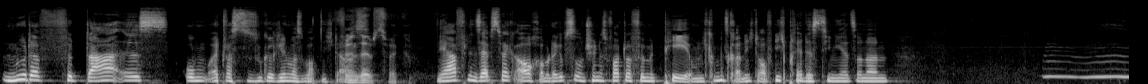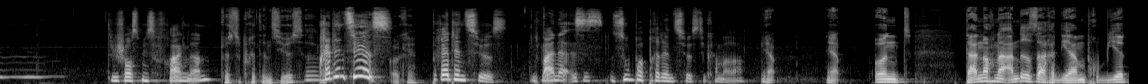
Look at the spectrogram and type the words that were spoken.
nur dafür da ist, um etwas zu suggerieren, was überhaupt nicht da Für den ist. Selbstzweck. Ja, für den Selbstzweck auch, aber da gibt es so ein schönes Wort dafür mit P und ich komme jetzt gerade nicht drauf, nicht prädestiniert, sondern Du schaust mich so fragend an. Wirst du prätentiös sagen? Prätentiös! Okay. Prätentiös. Ich meine, es ist super prätentiös, die Kamera. Ja, ja. Und dann noch eine andere Sache, die haben probiert,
